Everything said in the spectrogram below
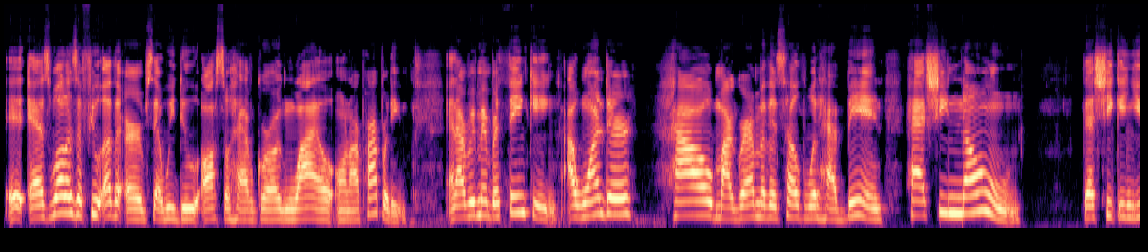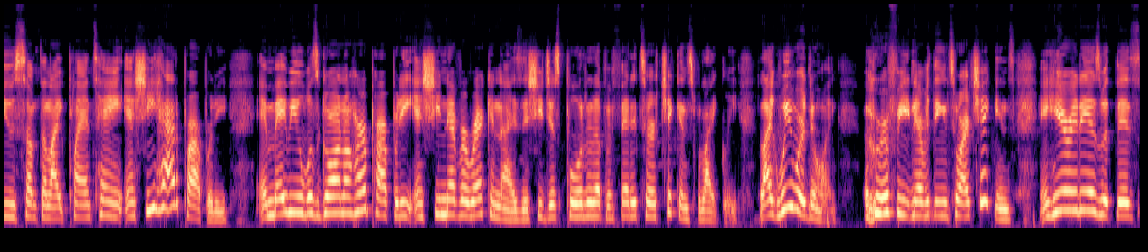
it, as well as a few other herbs that we do also have growing wild on our property. And I remember thinking, I wonder how my grandmother's health would have been had she known that she can use something like plantain and she had property and maybe it was growing on her property and she never recognized it she just pulled it up and fed it to her chickens likely like we were doing we were feeding everything to our chickens and here it is with this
